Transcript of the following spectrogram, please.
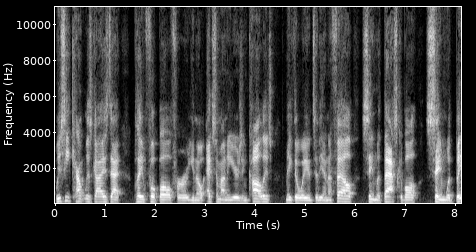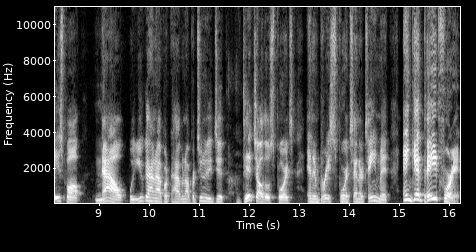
We see countless guys that play football for you know X amount of years in college, make their way into the NFL. Same with basketball. Same with baseball. Now well, you're gonna have, have an opportunity to ditch all those sports and embrace sports entertainment and get paid for it.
